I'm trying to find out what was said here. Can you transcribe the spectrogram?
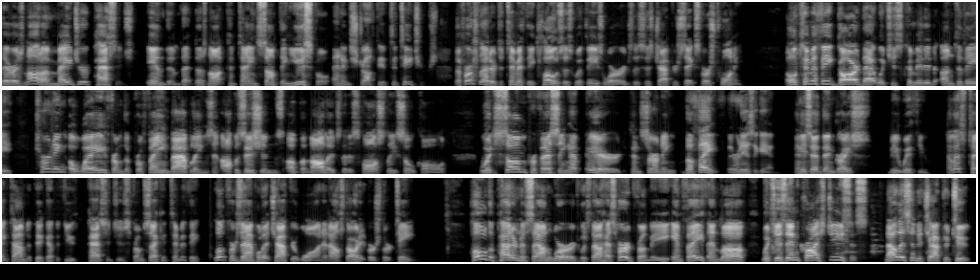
There is not a major passage in them that does not contain something useful and instructive to teachers. The first letter to Timothy closes with these words. This is chapter 6, verse 20. O Timothy, guard that which is committed unto thee, turning away from the profane babblings and oppositions of the knowledge that is falsely so called, which some professing have erred concerning the faith. There it is again. And he said, Then grace be with you. Now let's take time to pick up a few passages from 2 Timothy. Look, for example, at chapter 1, and I'll start at verse 13. Hold the pattern of sound words which thou hast heard from me in faith and love which is in Christ Jesus. Now listen to chapter 2.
